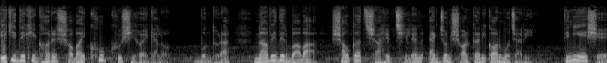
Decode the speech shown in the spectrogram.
এটি দেখে ঘরের সবাই খুব খুশি হয়ে গেল। বন্ধুরা, নাবেদের বাবা শওকাত সাহেব ছিলেন একজন সরকারি কর্মচারী। তিনি এসে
